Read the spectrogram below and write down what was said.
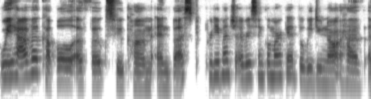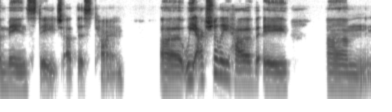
we have a couple of folks who come and busk pretty much every single market, but we do not have a main stage at this time. Uh, we actually have a um,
